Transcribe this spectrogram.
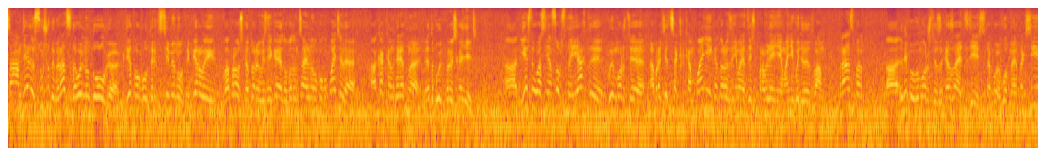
Самом деле суши добираться довольно долго, где-то около 30 минут. И первый вопрос, который возникает у потенциального покупателя, а как конкретно это будет происходить? А, если у вас нет собственной яхты, вы можете обратиться к компании, которая занимается здесь управлением, они выделят вам транспорт, а, либо вы можете заказать здесь такое водное такси,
